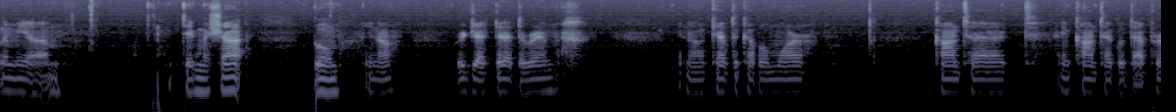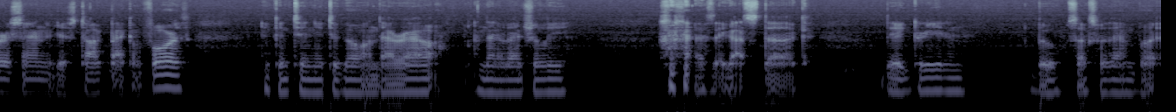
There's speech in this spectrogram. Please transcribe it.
Let me um take my shot boom you know rejected at the rim. you know, kept a couple more contact in contact with that person and just talked back and forth and continued to go on that route. And then eventually, as they got stuck, they agreed and boo, sucks for them. But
